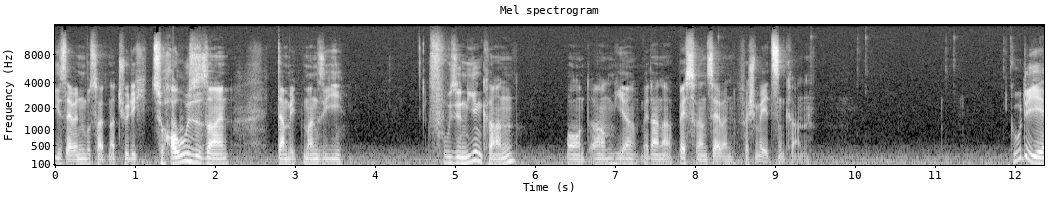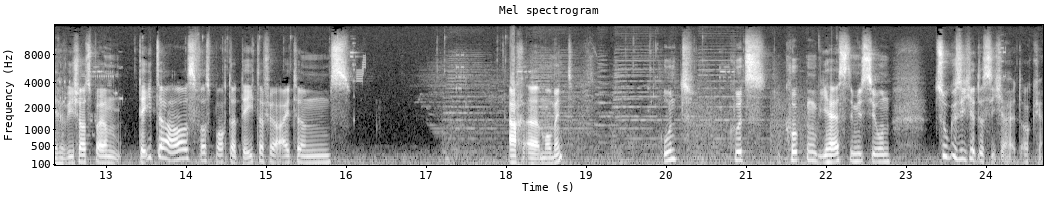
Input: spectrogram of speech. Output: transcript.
Die 7 muss halt natürlich zu Hause sein, damit man sie fusionieren kann und ähm, hier mit einer besseren 7 verschmelzen kann. Guti, wie schaut es beim Data aus? Was braucht der Data für Items? Ach, äh, Moment. Und kurz gucken, wie heißt die Mission? Zugesicherte Sicherheit. Okay,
